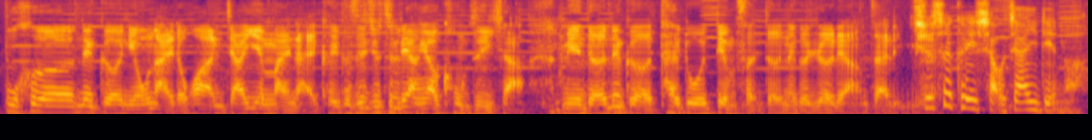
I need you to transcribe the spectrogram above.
不喝那个牛奶的话，你加燕麦奶可以，可是就是量要控制一下，免得那个太多淀粉的那个热量在里面。其实可以少加一点了，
